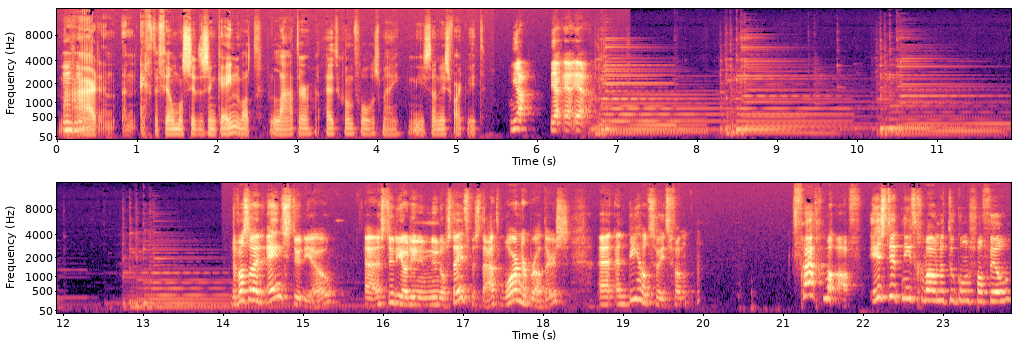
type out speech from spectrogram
Maar een, een echte film als Citizen Kane, wat later uitkwam volgens mij, die is dan in zwart-wit. Ja, ja, ja, ja. Er was alleen één studio, eh, een studio die nu nog steeds bestaat, Warner Brothers. eh, en die had zoiets van. Vraag me af, is dit niet gewoon de toekomst van film?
